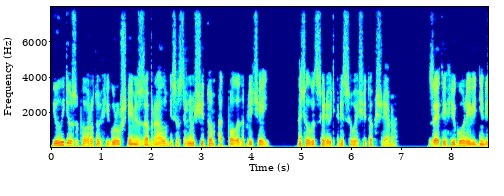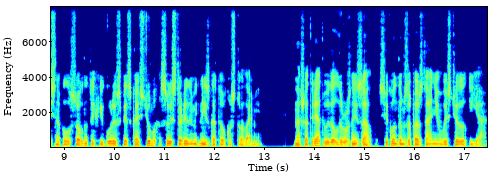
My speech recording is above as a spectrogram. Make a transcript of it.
и, увидев за поворотом фигуру в шлеме с забралом и с остальным щитом от пола до плечей, начал выцеливать лицевой щиток шлема. За этой фигурой виднелись на полусогнутых фигуры в спецкостюмах с выставленными на изготовку стволами. Наш отряд выдал дружный залп, секундным запозданием выстрелил я.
